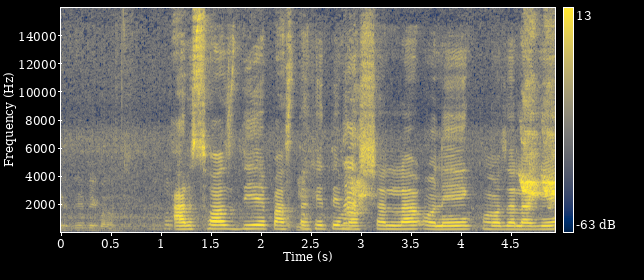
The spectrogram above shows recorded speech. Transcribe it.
এই এই দেখো আর সস দিয়ে পাস্তা খেতে মার্শাল্লাহ অনেক মজা লাগে।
